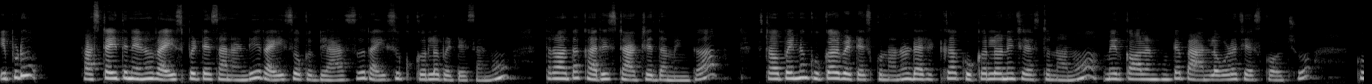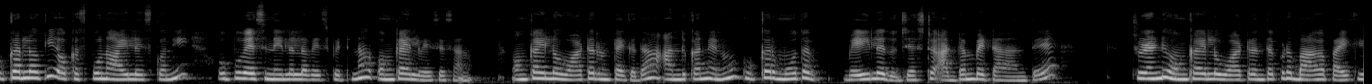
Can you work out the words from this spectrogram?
ఇప్పుడు ఫస్ట్ అయితే నేను రైస్ పెట్టేశానండి. రైస్ ఒక గ్లాస్ రైస్ కుక్కర్లో పెట్టేశాను. తర్వాత కర్రీ స్టార్ట్ చేద్దాం ఇంకా. స్టవ్ పైన కుక్కర్ పెట్టేసుకున్నాను. డైరెక్ట్గా కుక్కర్లోనే చేస్తున్నాను. మీరు కావాలనుకుంటే ప్యాన్లో కూడా చేసుకోవచ్చు. కుక్కర్లోకి ఒక స్పూన్ ఆయిల్ వేసుకొని ఉప్పు వేసి నీళ్ళల్లో వేసి పెట్టిన వంకాయలు వేసేసాను. వంకాయల్లో వాటర్ ఉంటాయి కదా అందుకని నేను కుక్కర్ మూత వేయలేదు. జస్ట్ అడ్డం పెట్టాను అంతే. చూడండి వంకాయల్లో వాటర్ అంతా కూడా బాగా పైకి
